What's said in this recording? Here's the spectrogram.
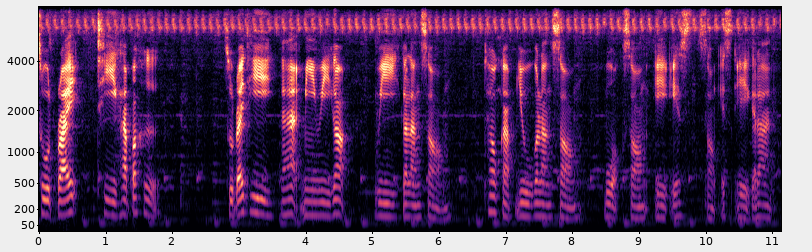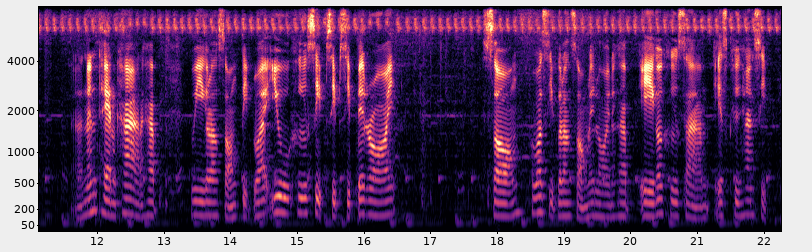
สูตร right ครับก็คือ สูตร right นะฮะ มี v ก็ v กำลัง2เท่ากับ u กำลัง2บวก 2 as 2 sa ก็ได้นั่นแทนค่านะครับ v กำลัง2ติดไว้ u คือ 10 10 10ได้ร้อย2เพราะว่า 10กำลัง2ได้ร้อยนะครับ a ก็คือ 3 s คือ 50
